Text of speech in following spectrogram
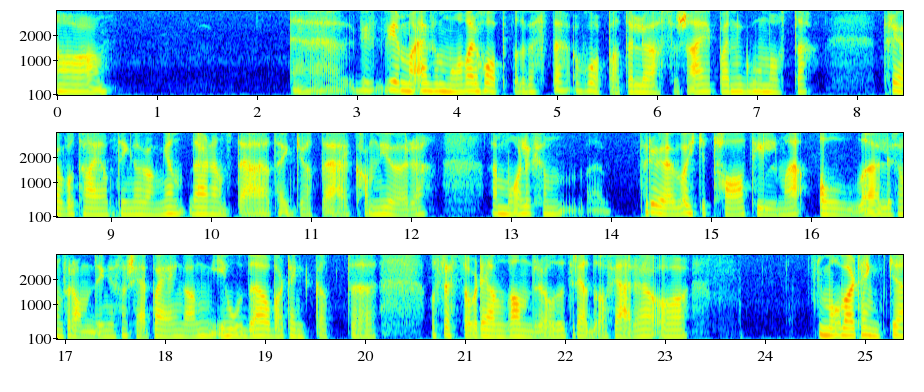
Og vi, vi må, jeg må bare håpe på det beste, og håpe at det løser seg på en god måte. Prøve å ta igjen ting av gangen. Det er det eneste jeg tenker at jeg kan gjøre. Jeg må liksom prøve å ikke ta til meg alle liksom, forandringer som skjer på en gang i hodet, og bare tenke at uh, Og stresse over det ene og det andre og det tredje og fjerde. Og må bare tenke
